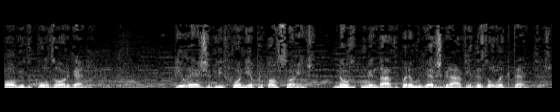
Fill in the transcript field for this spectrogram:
óleo de colza orgânico. Pilege Grifonia Precauções, não recomendado para mulheres grávidas ou lactantes.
